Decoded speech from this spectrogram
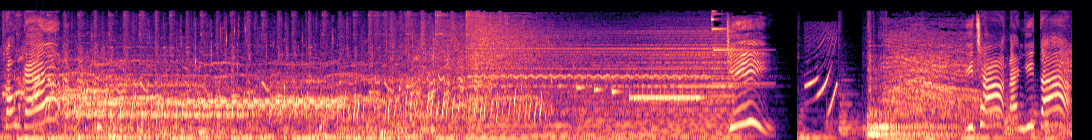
con cá. G Guitar, đàn guitar.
